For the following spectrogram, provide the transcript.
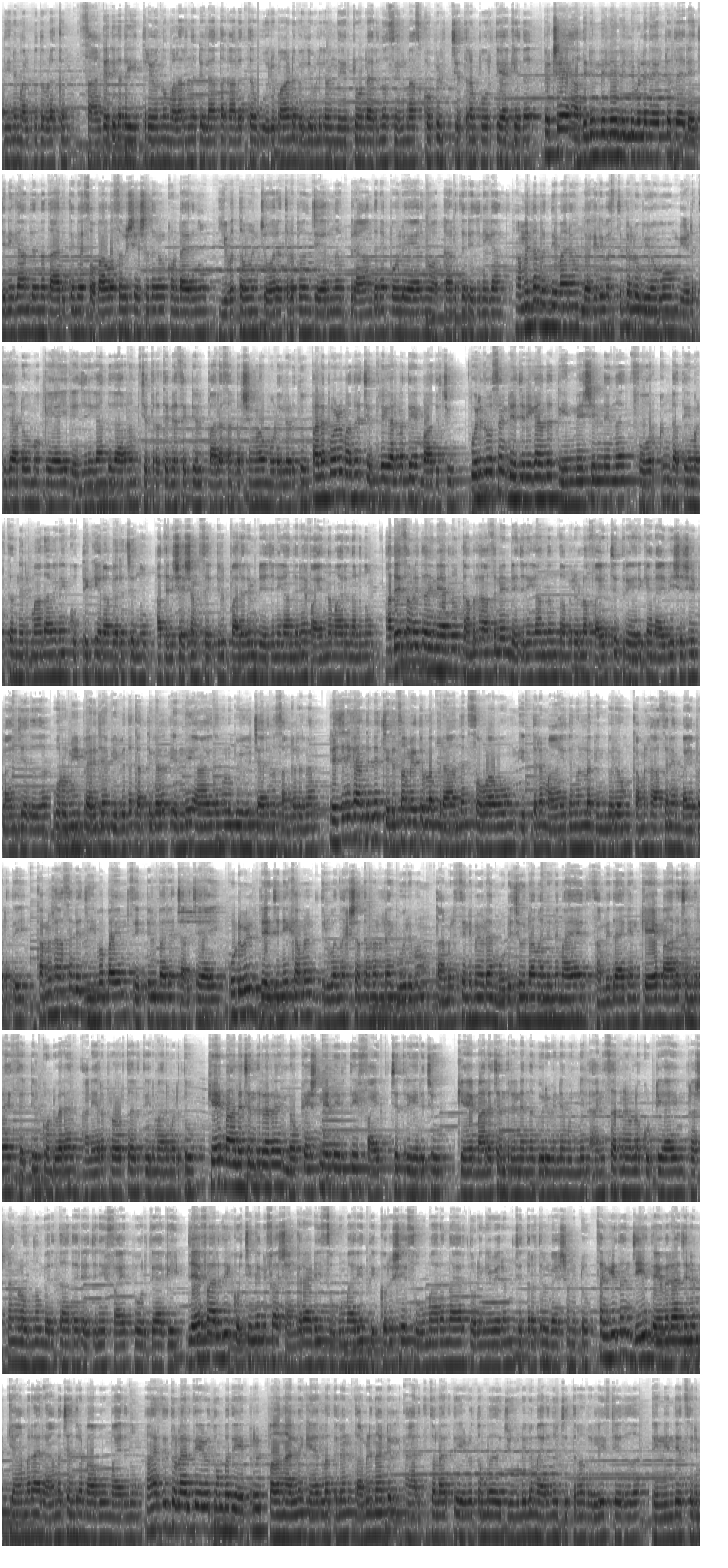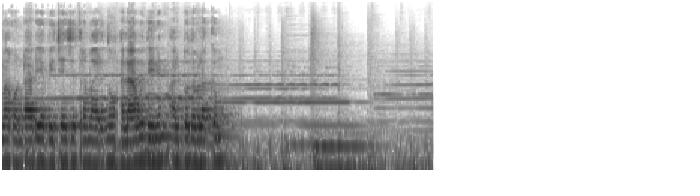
അലാവുദ്ദീനും അത്ഭുതവിളക്കും സാങ്കേതികത ഇത്രയൊന്നും വളർന്നിട്ടില്ലാത്ത കാലത്ത് ഒരുപാട് വെല്ലുവിളികൾ നേരിട്ടുകൊണ്ടായിരുന്നു സിനിമാസ്കോപ്പിൽ ചിത്രം പൂർത്തിയാക്കിയത്. പക്ഷേ അതിലും വലിയ വെല്ലുവിളി നേരിട്ടത് രജനികാന്ത് എന്ന താരത്തിന്റെ സ്വഭാവ സവിശേഷതകൾ കൊണ്ടായിരുന്നു. യുവത്വവും ചോരത്തിളപ്പവും ചേർന്ന് ഭ്രാന്തനെ പോലെയായിരുന്നു അക്കാലത്തെ രജനികാന്ത്. അമിത ബന്ധിമാനവും ലഹരി വസ്തുക്കളുടെ ഉപയോഗവും എടുത്തുചാട്ടവും ഒക്കെയായി രജനികാന്ത് കാരണം ചിത്രത്തിന്റെ സെറ്റിൽ പല സംഘർഷങ്ങളും ഉടലെടുത്തു. പലപ്പോഴും അത് ചിത്രീകരണത്തെയും ബാധിച്ചു. ഒരു ദിവസം രജനികാന്ത് തീൻമേശയിൽ നിന്ന് ഫോർക്കും കത്തിയും എടുത്ത് നിർമ്മാതാവിനെ കുത്തിക്കീറാൻ വരെ ചെന്നു. അതിനുശേഷം സെറ്റിൽ പലരും രജനീകാന്തിനെ ഭയന്ന് മാറി നടന്നു. അതേസമയത്ത് തന്നെയായിരുന്നു കമൽഹാസനും രജനീകാന്തും തമ്മിലുള്ള ഫൈറ്റ് ചിത്രീകരിക്കാൻ ഐ വി ശശി പ്ലാൻ ചെയ്തത്. ഉറുമി പരിചയ വിവിധ കത്തുകൾ എന്നീ ആയുധങ്ങൾ ഉപയോഗിച്ചായിരുന്നു സംഘടന. രജനീകാന്തിന്റെ ചില സമയത്തുള്ള ഭ്രാന്തൻ സ്വഭാവവും ഇത്തരം ആയുധങ്ങളുടെ പിൻബലവും കമൽഹാസനെ ഭയപ്പെടുത്തി. കമൽഹാസന്റെ ജീവഭയം സെറ്റിൽ വരെ ചർച്ചയായി. ഒടുവിൽ രജനി കമൽ ധ്രുവ നക്ഷത്രങ്ങളുടെ ഗുരുവും തമിഴ് സിനിമയുടെ മുടിച്ചൂടാമന്യനുമായ സംവിധായകൻ കെ ബാലചന്ദ്രയെ സെറ്റിൽ കൊണ്ടുവരാൻ അണിയറ പ്രവർത്തകർ തീരുമാനമെടുത്തു. കെ ബാലചന്ദ്രരെ ലൊക്കേഷനിൽ ഇരുത്തി ഫൈറ്റ് ചിത്രീകരിച്ചു. കെ. ബാലചന്ദ്രൻ എന്ന ഗുരുവിന്റെ മുന്നിൽ അനുസരണയുള്ള കുട്ടിയായും പ്രശ്നങ്ങളൊന്നും വരുത്താതെ രജനി ഫൈറ്റ് പൂർത്തിയാക്കി. ജയഭാരതി കൊച്ചിങ്കനിഫ ശങ്കരാടി സുകുമാരി തിക്കുറിശി സുകുമാരൻ നായർ തുടങ്ങിയവരും ചിത്രത്തിൽ വേഷമിട്ടു. സംഗീതം ജി. ദേവരാജനും ക്യാമറ രാമചന്ദ്ര ബാബുവുമായിരുന്നു ആയിരത്തി തൊള്ളായിരത്തി എഴുപത്തി ഒമ്പത് ഏപ്രിൽ പതിനാലിന് കേരളത്തിലും തമിഴ്നാട്ടിൽ ആയിരത്തി തൊള്ളായിരത്തി എഴുപത്തി ഒമ്പത് ജൂണിലുമായിരുന്നു ചിത്രം റിലീസ് ചെയ്തത്. തെന്നിന്ത്യൻ സിനിമ കൊണ്ടാടിയ വിജയ ചിത്രമായിരുന്നു അലാവുദ്ദീനും അത്ഭുതവിളക്കും.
